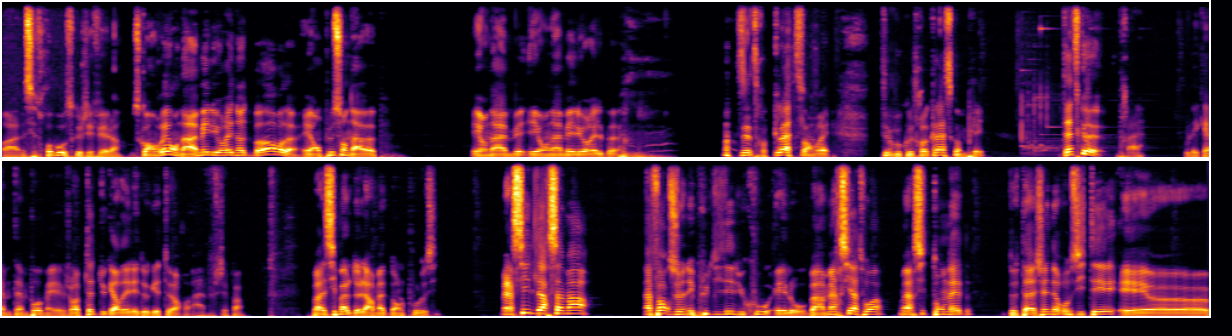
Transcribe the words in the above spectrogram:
Ouais, mais c'est trop beau ce que j'ai fait là. Parce qu'en vrai, on a amélioré notre board, et en plus, on a up. Et on a, amé- et on a amélioré le c'est trop classe en vrai. C'est beaucoup trop classe comme play. Peut-être que... Ouais, je voulais quand même tempo, mais j'aurais peut-être dû garder les deux getters. Ouais, je sais pas. Pas si mal de les remettre dans le pool aussi. Merci Ildarsama. À force, je n'ai plus d'idée du coup. Hello. Bah, merci à toi. Merci de ton aide, de ta générosité et, euh,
